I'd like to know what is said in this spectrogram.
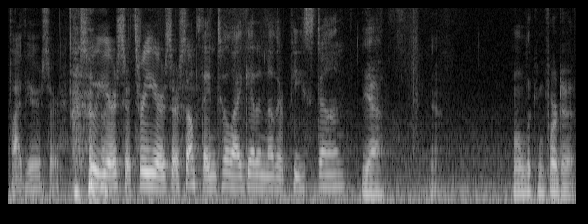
five years or two years or three years or something until I get another piece done. Yeah. Yeah. Well, looking forward to it.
